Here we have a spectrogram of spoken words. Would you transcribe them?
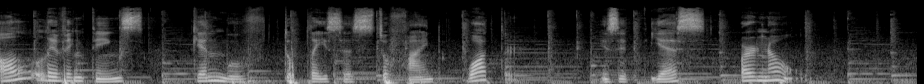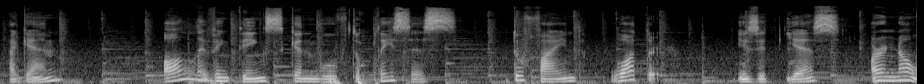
all living things can move to places to find water. Is it yes or no? Again, all living things can move to places to find water. Is it yes or no?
